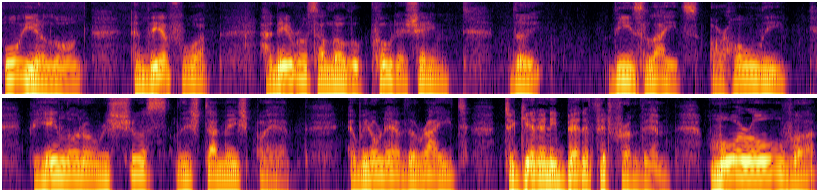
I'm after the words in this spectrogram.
all year long. And therefore, Haneros Halolu Kodeshem, the these lights are holy, and we don't have the right to get any benefit from them. Moreover,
